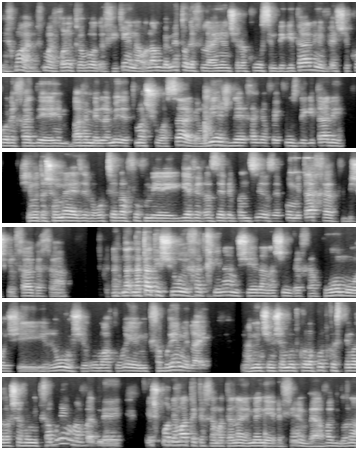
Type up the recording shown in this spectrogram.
נחמד, נחמד, כל הכבוד, אחי. כן, העולם באמת הולך לעניין של הקורסים דיגיטליים, ושכל אחד uh, בא ומלמד את מה שהוא עשה. גם לי יש, דרך אגב, קורס דיגיטלי, שאם אתה שומע את זה ורוצה להפוך מגבר הזה לבנזיר, זה פה מתחת, בשבילך ככה. נתתי שיעור אחד חינם, שיהיה לאנשים ככה פרומו, שיראו, שיראו מה קורה, הם מתחברים אליי. מאמין שהם שמעו את כל הפודקאסטים עד עכשיו ומתחברים, אבל uh, יש פה למטה ככה מתנה ממני אליכם, באהבה גדולה.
